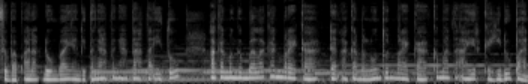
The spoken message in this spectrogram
sebab anak domba yang di tengah-tengah tahta itu akan menggembalakan mereka dan akan menuntun mereka ke mata air kehidupan.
